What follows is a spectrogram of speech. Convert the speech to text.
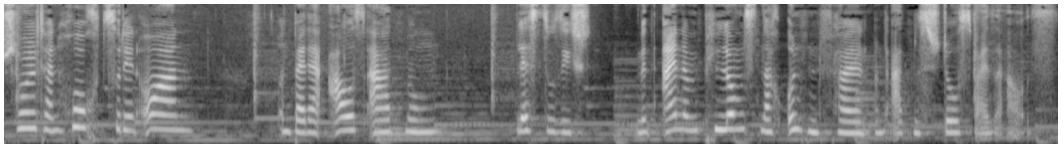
Schultern hoch zu den Ohren. Und bei der Ausatmung lässt du sie mit einem Plumps nach unten fallen und atmest stoßweise aus.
